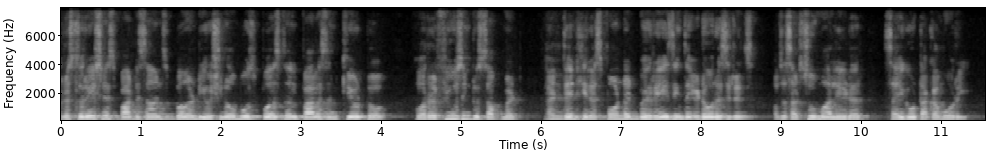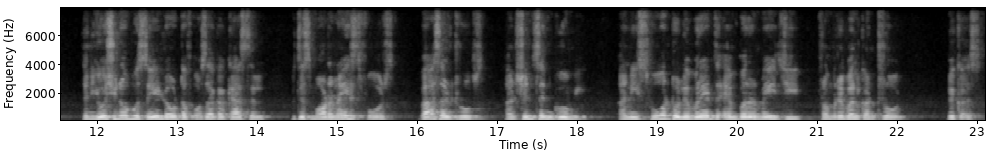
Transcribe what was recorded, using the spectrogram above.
Restorationist partisans burned Yoshinobu's personal palace in Kyoto for refusing to submit, and then he responded by razing the Edo residence of the Satsuma leader Saigo Takamori. Then Yoshinobu sailed out of Osaka Castle with his modernized force, vassal troops, and Shinsengumi, and he swore to liberate the Emperor Meiji from rebel control. Because,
